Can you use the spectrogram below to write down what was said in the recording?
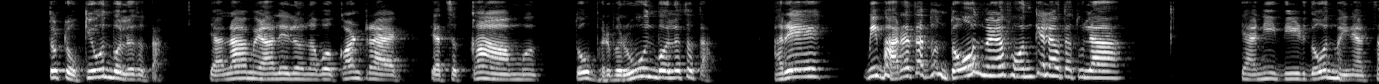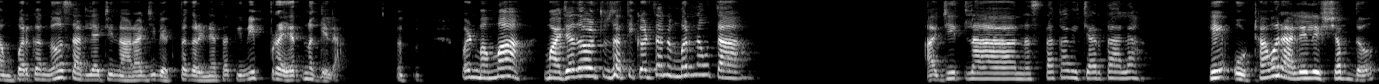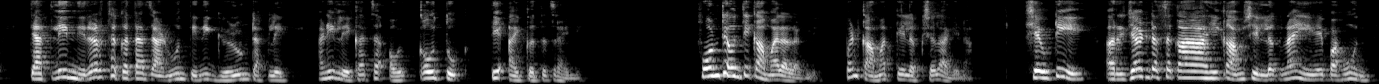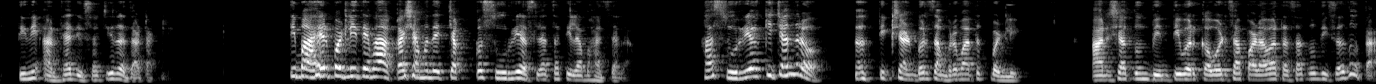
तो टोकिवून बोलत होता. त्याला मिळालेलं नवं कॉन्ट्रॅक्ट त्याचं काम तो भरभरून बोलत होता. अरे मी भारतातून दोन वेळा फोन केला होता तुला. त्यांनी दीड दोन महिन्यात संपर्क न साधल्याची नाराजी व्यक्त करण्याचा तिने प्रयत्न केला. पण मम्मा माझ्याजवळ तुझा तिकडचा नंबर नव्हता. अजितला नसता का विचारता आला? हे ओठावर आलेले शब्द त्यातली निरर्थकता जाणवून तिने गिळून टाकले आणि लेखाचं कौतुक ती ऐकतच राहिली. फोन ठेवून ती कामाला लागली पण कामात काही लक्ष लागेना. शेवटी अर्जंट असं काही काम शिल्लक नाही हे पाहून तिने अर्ध्या दिवसाची रजा टाकली. ती बाहेर पडली तेव्हा आकाशामध्ये चक्क सूर्य असल्याचा तिला भास झाला. हा सूर्य की चंद्र? ती क्षणभर संभ्रमातच पडली. आरशातून भिंतीवर कवडचा पडावा तसा तो दिसत होता.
